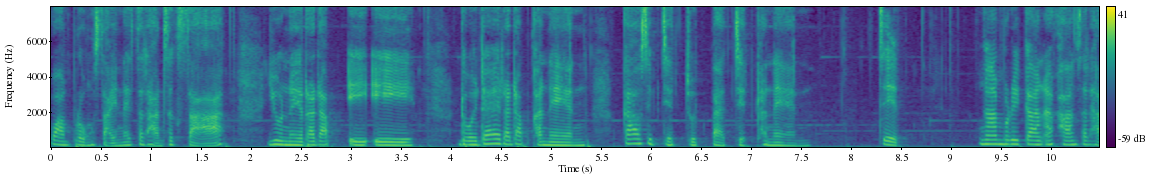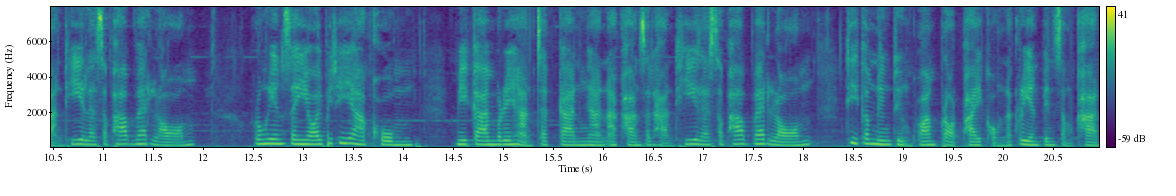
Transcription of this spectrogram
ความโปร่งใสในสถานศึกษา อยู่ในระดับ AA โดยได้ระดับคะแนน 97.87 คะแนน 7. งานบริการอาคารสถานที่และสภาพแวดล้อม โรงเรียนไซย้อยพิทยาคม มีการบริหารจัดการงานอาคารสถานที่และสภาพแวดล้อม ที่คำนึงถึงความปลอดภัยของนักเรียนเป็นสำคัญ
